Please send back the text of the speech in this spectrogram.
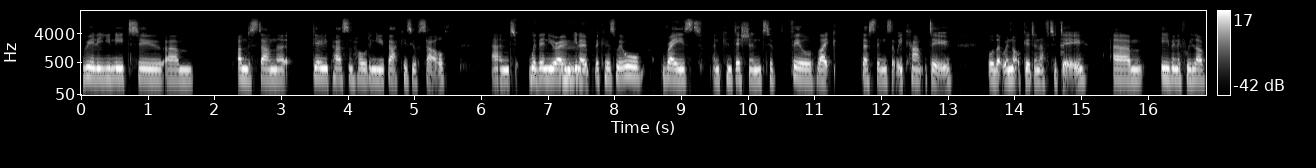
really, you need to um, understand that the only person holding you back is yourself. And within your own, you know, because we're all raised and conditioned to feel like there's things that we can't do or that we're not good enough to do. Um, even if we love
